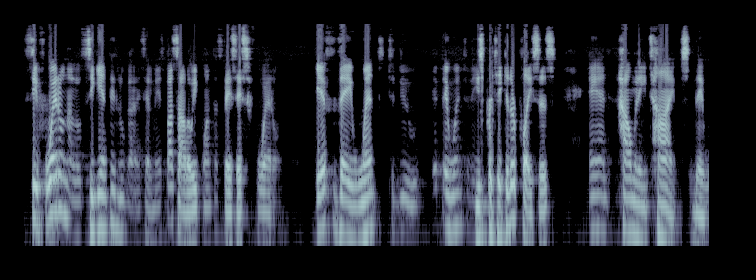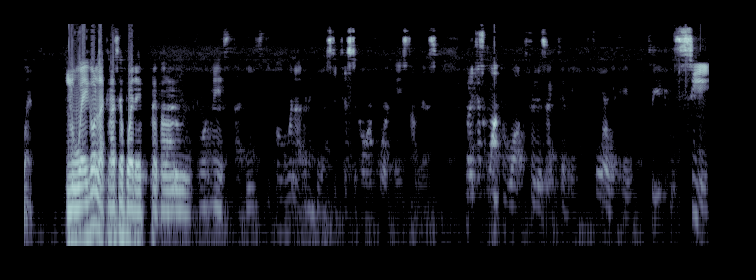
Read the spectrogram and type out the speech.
si fueron a los siguientes lugares el mes pasado y cuántas veces fueron. If they went to do, if they went to these particular places and how many times they went. Luego la clase puede preparar un informe estadístico. We're not going to do a statistical report based on this, but I just want to walk through this activity four with you so you can see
